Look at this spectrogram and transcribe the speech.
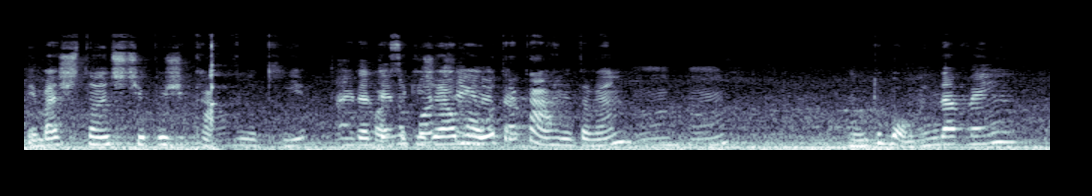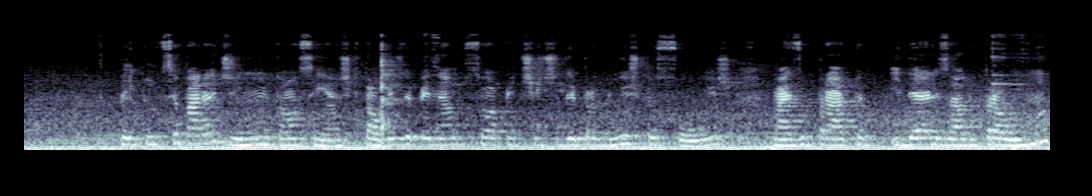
Tem bastante tipos de carne aqui. Ainda tem Essa aqui já é uma outra tá? carne, tá vendo? Uhum. Muito bom. Ainda vem tem tudo separadinho, então assim, acho que talvez dependendo do seu apetite dê para duas pessoas, mas o prato é idealizado para uma.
